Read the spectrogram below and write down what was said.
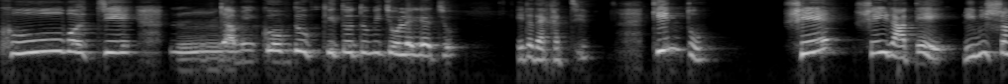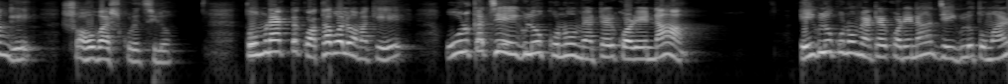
খুব হচ্ছে আমি খুব দুঃখিত, তুমি চলে গেছো। এটা দেখাচ্ছে। কিন্তু সে সেই রাতে রিমির সঙ্গে সহবাস করেছিল। তোমরা একটা কথা বলো আমাকে ওর কাছে এইগুলো কোনো ম্যাটার করে না। এইগুলো কোনো ম্যাটার করে না যেইগুলো তোমার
